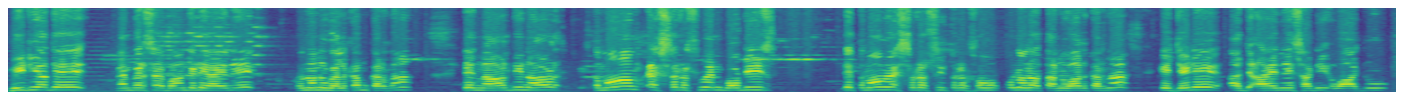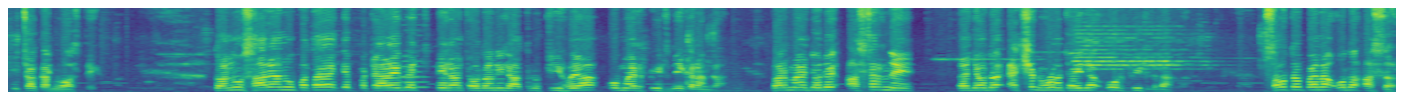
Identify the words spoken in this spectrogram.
ਮੀਡੀਆ ਦੇ ਮੈਂਬਰ ਸਾਹਿਬਾਨ ਜਿਹੜੇ ਆਏ ਨੇ ਉਹਨਾਂ ਨੂੰ ਵੈਲਕਮ ਕਰਦਾ ਤੇ ਨਾਲ ਦੀ ਨਾਲ तमाम ਐਕਸਰਸਮੈਨ ਬਾਡੀਜ਼ ਤੇ तमाम ਐਕਸਪ੍ਰੈਸ ਦੀ ਤਰਫੋਂ ਉਹਨਾਂ ਦਾ ਧੰਨਵਾਦ ਕਰਨਾ ਕਿ ਜਿਹੜੇ ਅੱਜ ਆਏ ਨੇ ਸਾਡੀ ਆਵਾਜ਼ ਨੂੰ ਉੱਚਾ ਕਰਨ ਵਾਸਤੇ ਤੁਹਾਨੂੰ ਸਾਰਿਆਂ ਨੂੰ ਪਤਾ ਹੈ ਕਿ ਪਟਿਆਲੇ ਵਿੱਚ 13 14 ਦੀ ਰਾਤ ਨੂੰ ਕੀ ਹੋਇਆ ਉਹ ਮੈਂ ਰਿਪੀਟ ਨਹੀਂ ਕਰਾਂਗਾ ਪਰ ਮੈਂ ਜਿਹਦੇ ਅਸਰ ਨੇ ਤਾਂ ਜਿਹਦਾ ਐਕਸ਼ਨ ਹੋਣਾ ਚਾਹੀਦਾ ਉਹ ਰਿਪੀਟ ਕਰਾਂਗਾ ਸਭ ਤੋਂ ਪਹਿਲਾਂ ਉਹਦਾ ਅਸਰ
